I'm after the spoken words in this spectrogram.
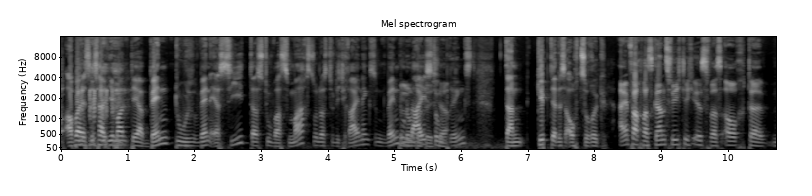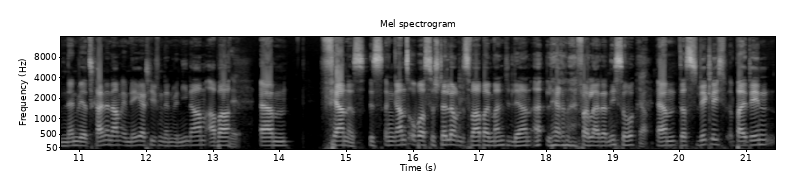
Genau, aber es ist halt jemand, der, wenn du, wenn er sieht, dass du was machst und dass du dich reinhängst und wenn du Belohnt dich, Leistung ja. bringst, dann gibt er das auch zurück. Einfach, was ganz wichtig ist, was auch, da nennen wir jetzt keine Namen, im Negativen nennen wir nie Namen, aber Nee. ähm, Fairness ist an ganz oberster Stelle und es war bei manchen Lehrern, äh, Lehrern einfach leider nicht so, Ja. ähm, dass wirklich bei denen,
